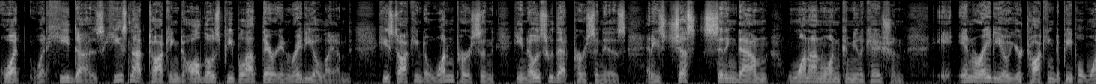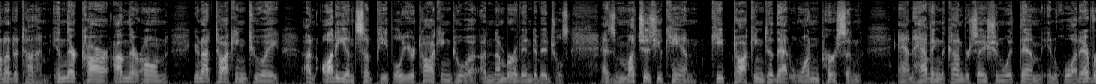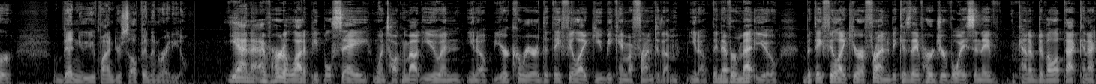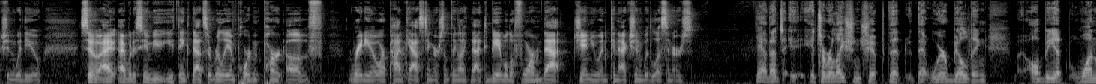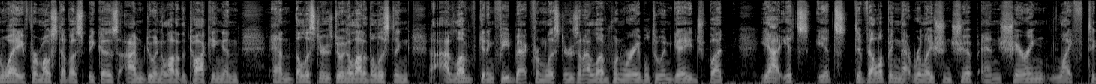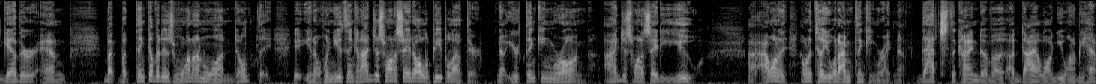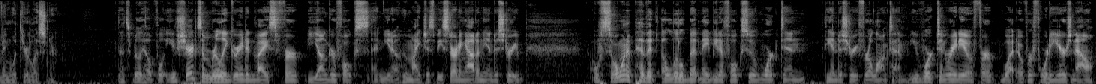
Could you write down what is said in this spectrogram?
what what he does. He's not talking to all those people out there in Radioland. He's talking to one person. He knows who that person is, and he's just sitting down one-on-one communication. In radio, you're talking to people one at a time, in their car, on their own. You're not talking to a an audience of people, you're talking to a, a number of individuals. As much as you can, keep talking to that one person and having the conversation with them in whatever venue you find yourself in in radio. Yeah, and I've heard a lot of people say when talking about you and, you know, your career that they feel like you became a friend to them. You know, they never met you, but they feel like you're a friend because they've heard your voice and they've kind of developed that connection with you. So I, I would assume you, you think that's a really important part of radio or podcasting or something like that to be able to form that genuine connection with listeners. Yeah, that's it's a relationship that that we're building albeit one way for most of us because I'm doing a lot of the talking and and the listeners doing a lot of the listening. I love getting feedback from listeners and I love when we're able to engage, but yeah, it's it's developing that relationship and sharing life together and but but think of it as one on one. Don't th- you know when you think, and I just want to say to all the people out there, no, you're thinking wrong. I just want to say to you, I want to I want to tell you what I'm thinking right now. That's the kind of a, a dialogue you want to be having with your listener. That's really helpful. You've shared some really great advice for younger folks, and you know who might just be starting out in the industry. Oh, so I want to pivot a little bit, maybe to folks who have worked in the industry for a long time. You've worked in radio for what over 40 years now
